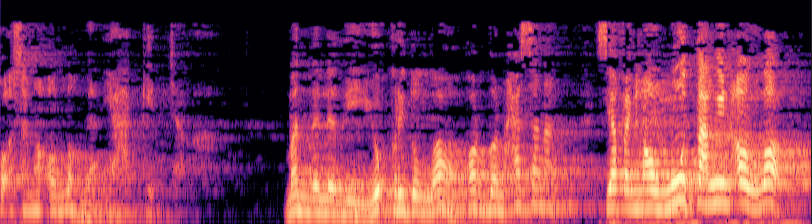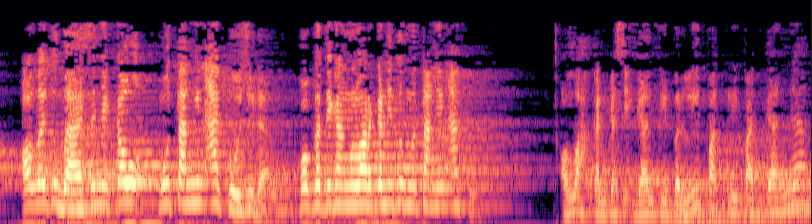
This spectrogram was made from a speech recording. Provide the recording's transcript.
Kok sama Allah nggak yakin jamaah? Man dzalladzi yuqridullah qardan hasanan. Siapa yang mau ngutangin Allah? Allah itu bahasanya kau ngutangin aku sudah. Kau ketika mengeluarkan itu ngutangin aku. Allah akan kasih ganti berlipat-lipat ganda.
